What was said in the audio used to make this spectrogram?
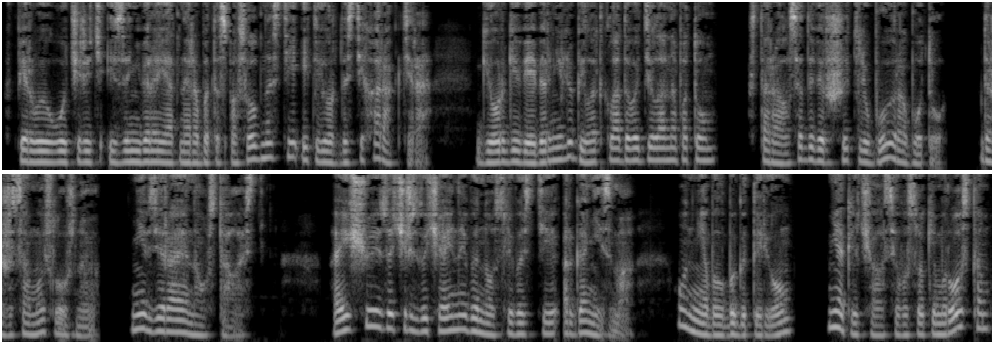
В первую очередь из-за невероятной работоспособности и твердости характера. Георгий Вебер не любил откладывать дела на потом, старался довершить любую работу, даже самую сложную, невзирая на усталость. А еще из-за чрезвычайной выносливости организма. Он не был богатырем, не отличался высоким ростом,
